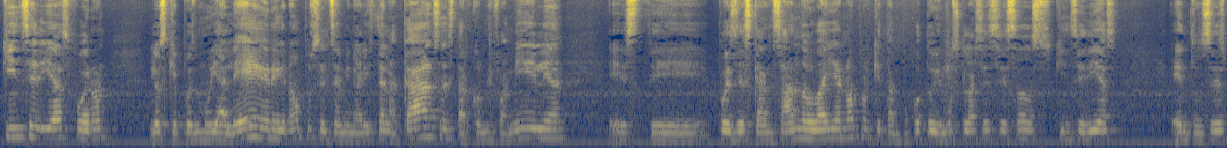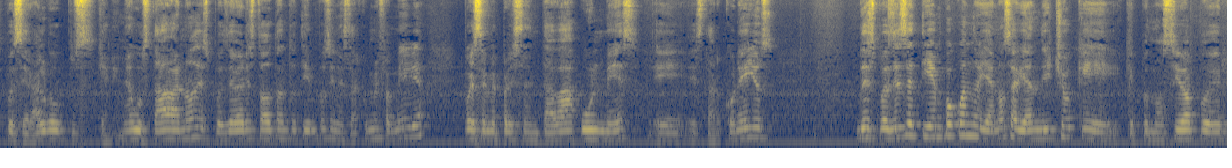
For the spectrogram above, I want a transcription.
15 días fueron los que pues muy alegre, ¿no? Pues el seminarista en la casa, estar con mi familia, este, pues descansando, vaya, ¿no? Porque tampoco tuvimos clases esos 15 días. Entonces, pues era algo pues que a mí me gustaba, ¿no? Después de haber estado tanto tiempo sin estar con mi familia, pues se me presentaba un mes eh, estar con ellos. Después de ese tiempo, cuando ya nos habían dicho que, que pues no se iba a poder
